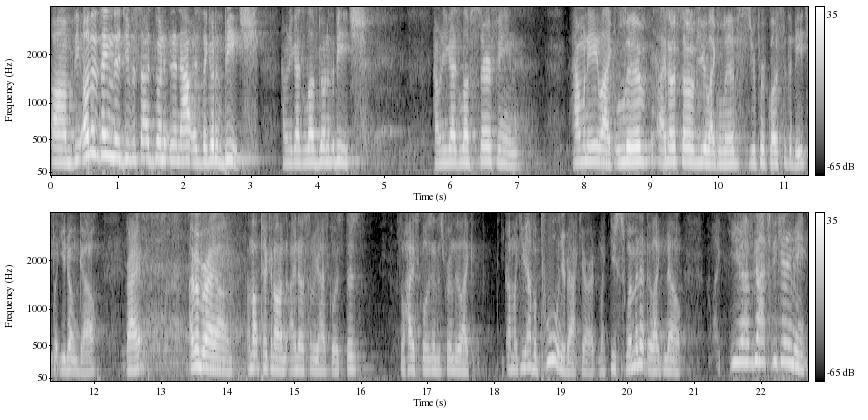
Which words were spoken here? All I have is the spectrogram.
Um, the other thing they do besides going to In-N-Out is they go to the beach. How many of you guys love going to the beach? How many of you guys love surfing? How many like live? I know some of you like live super close to the beach, but you don't go, right? I remember I, um, I'm not picking on. I know some of you high schoolers. There's some high schoolers in this room. They're like, I'm like, you have a pool in your backyard. I'm like, do you swim in it? They're like, no. Like, you have got to be kidding me.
